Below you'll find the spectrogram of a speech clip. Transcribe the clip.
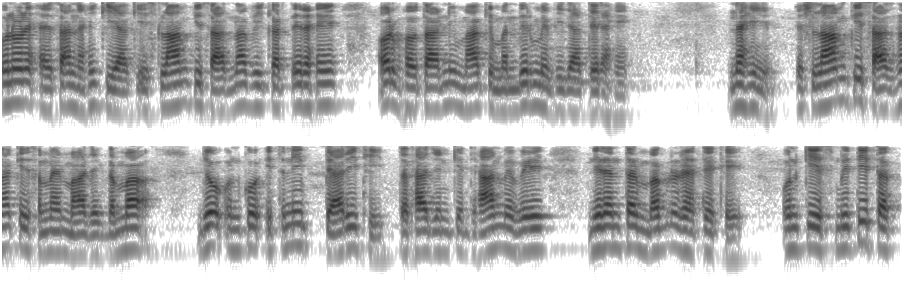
उन्होंने ऐसा नहीं किया कि इस्लाम की साधना भी करते रहें और भवतारणी माँ के मंदिर में भी जाते रहें। नहीं। इस्लाम की साधना के समय माँ जगदम्बा, जो उनको इतनी प्यारी थी तथा जिनके ध्यान में वे निरंतर मग्न रहते थे, उनकी स्मृति तक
